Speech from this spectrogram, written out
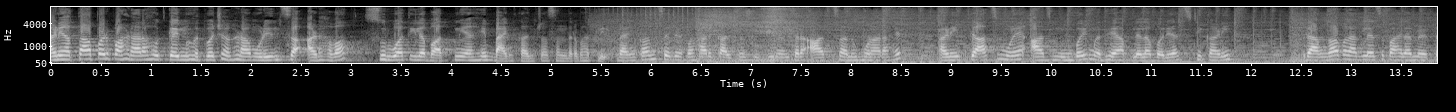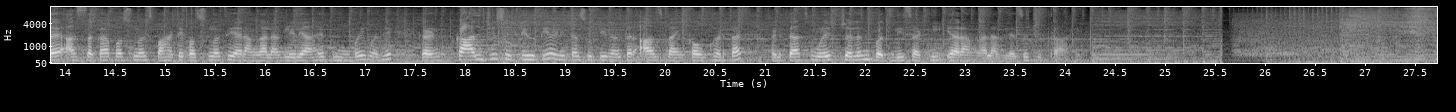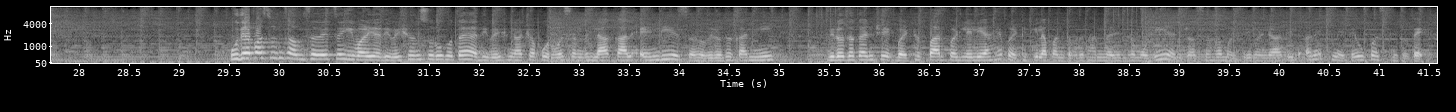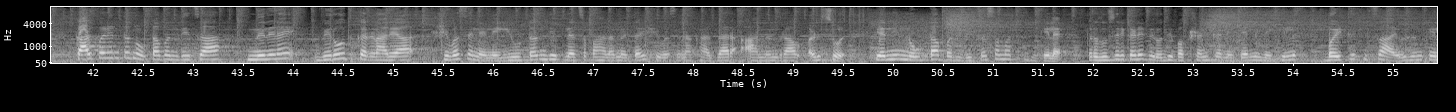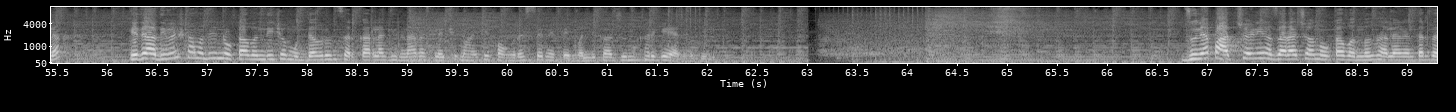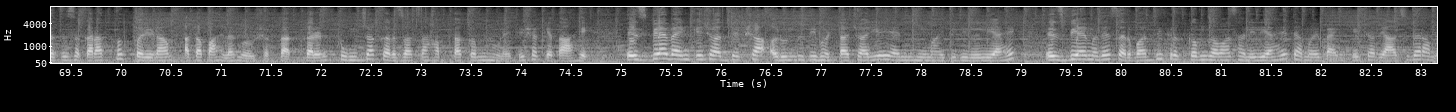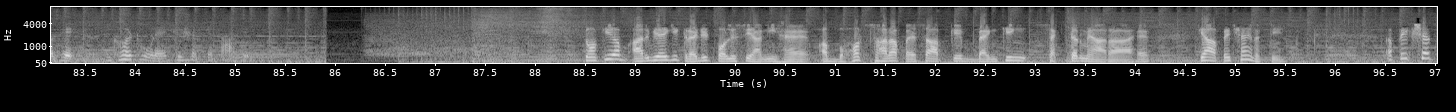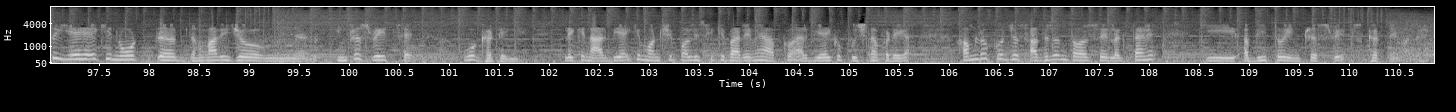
आणि आता आपण पाहणार आहोत काही महत्त्वाच्या घडामोडींचा आढावा. सुरुवातीला बातमी आहे बँकांच्या संदर्भातली. बँकांचे व्यवहार कालच्या सुट्टीनंतर आज चालू होणार आहेत आणि त्याचमुळे आज मुंबईमध्ये आपल्याला बऱ्याच ठिकाणी रांगा लागल्याचं पाहायला मिळत आहे आज सकाळपासूनच पहाटेपासूनच या रांगा लागलेल्या आहेत मुंबईमध्ये. कारण काल जी सुट्टी होती आणि त्या सुट्टीनंतर आज बँका उघडतात आणि त्याचमुळे चलन बदलीसाठी या रांगा लागल्याचं चित्र आहे. उद्यापासून संसदेचं हिवाळी अधिवेशन सुरू होतं आहे अधिवेशनाच्या पूर्वसंध्येला काल एनडीएसह विरोधकांनी विरोधकांची एक बैठक पार पडलेली आहे. बैठकीला पंतप्रधान नरेंद्र मोदी यांच्यासह मंत्रिमंडळातील अनेक नेते उपस्थित होते. कालपर्यंत नोटाबंदीचा निर्णय विरोध करणाऱ्या शिवसेनेने युटर्न घेतल्याचं पाहायला मिळतंय. शिवसेना खासदार आनंदराव अडसूळ यांनी नोटाबंदीचं समर्थन केलंय. तर दुसरीकडे विरोधी पक्षांच्या नेत्यांनी देखील बैठकीचं आयोजन केलं. येत्या अधिवेशनामध्ये नोटाबंदीच्या मुद्द्यावरून सरकारला घेणार असल्याची माहिती काँग्रेसचे नेते मल्लिकार्जुन खरगे यांनी दिली. जुन्या पाचशे आणि हजाराच्या नोटा बंद झाल्यानंतर त्याचे सकारात्मक परिणाम आता पाहायला मिळू शकतात. कारण तुमच्या कर्जाचा हप्ता कमी होण्याची शक्यता आहे. एसबीआय बँकेच्या अध्यक्षा अरुंधती भट्टाचार्य यांनी ही माहिती दिलेली आहे. एसबीआयमध्ये सर्वाधिक रक्कम जमा झालेली आहे. त्यामुळे बँकेच्या व्याजदरामध्ये घट होण्याची शक्यता आहे. क्योंकि अब आरबीआई की क्रेडिट पॉलिसी आनी है, अब बहुत सारा पैसा आपके बैंकिंग सेक्टर में आ रहा है। क्या अपेक्षाएँ रखती हैं? अपेक्षा तो ये है कि नोट हमारी जो इंटरेस्ट रेट्स है, वो घटेंगे। लेकिन आरबीआई की मॉनिटरी पॉलिसी के बारे में आपको आरबीआई को पूछना पड़ेगा। हम लोग को जो साधारण तौर से लगता है कि अभी तो इंटरेस्ट रेट्स घटने वाले हैं।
